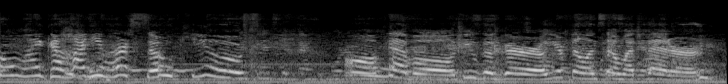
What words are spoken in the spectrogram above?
Oh my god, you are so cute. Oh, Pebbles, you good girl. You're feeling so much better.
